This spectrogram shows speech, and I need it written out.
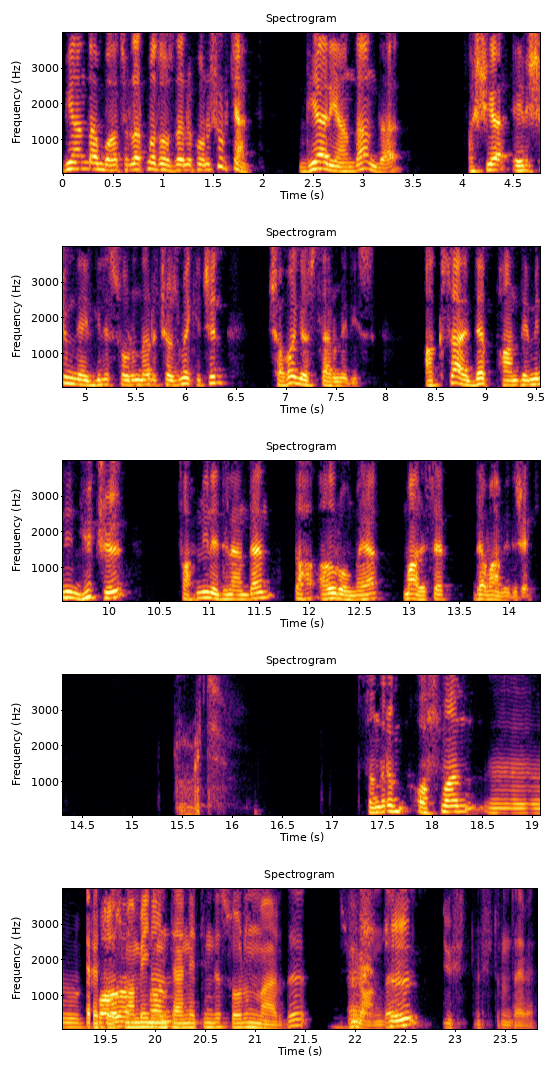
bir yandan bu hatırlatma dozlarını konuşurken diğer yandan da aşıya erişimle ilgili sorunları çözmek için çaba göstermeliyiz. Aksi halde pandeminin yükü tahmin edilenden daha ağır olmaya maalesef devam edecek. Evet. Sanırım Osman e, Evet Osman Bey'in internetinde sorun vardı. Şu düştü. anda düşmüş durumda evet.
